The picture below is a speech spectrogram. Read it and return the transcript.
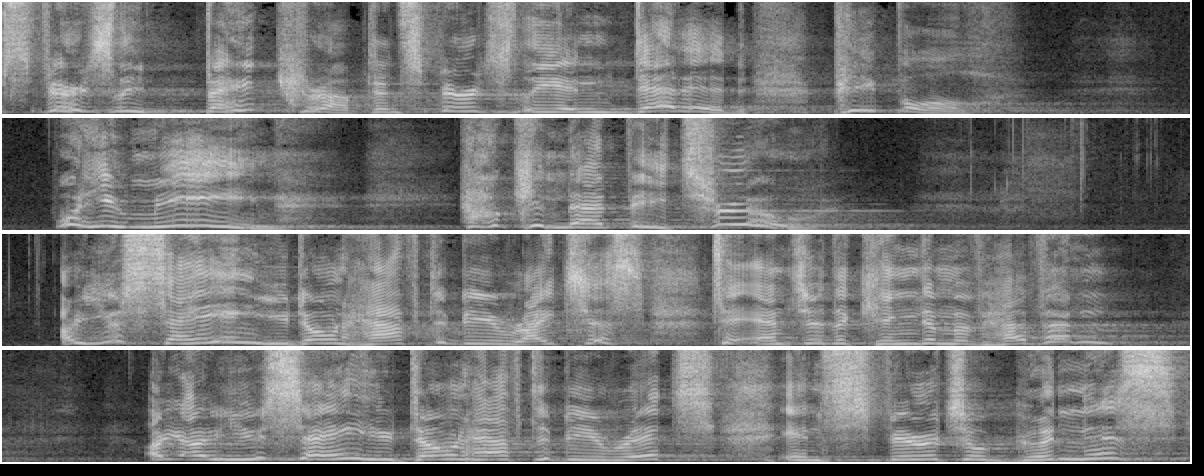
spiritually bankrupt and spiritually indebted people. What do you mean? How can that be true? Are you saying you don't have to be righteous to enter the kingdom of heaven? Are, are, you saying you don't have to be rich in spiritual goodness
